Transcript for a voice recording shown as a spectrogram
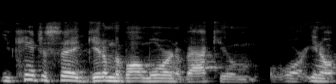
you can't just say get him the ball more in a vacuum, or you know,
